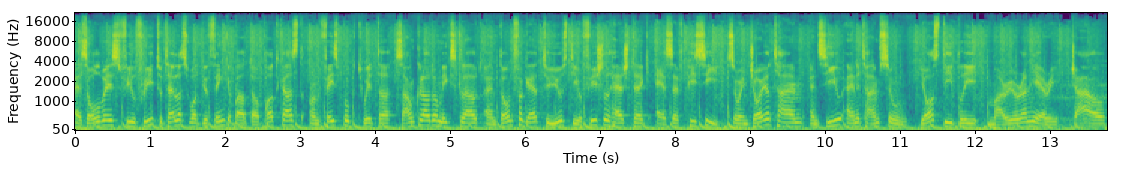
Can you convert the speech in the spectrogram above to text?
As always, feel free to tell us what you think about our podcast on Facebook, Twitter, SoundCloud, or Mixcloud, and don't forget to use the official hashtag SFPC. So enjoy your time and see you anytime soon. Yours deeply, Mario Ranieri. Ciao!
